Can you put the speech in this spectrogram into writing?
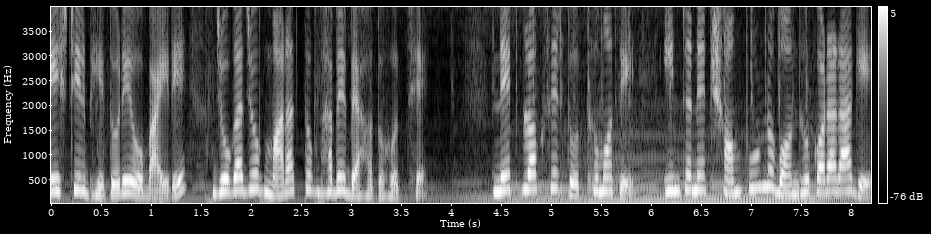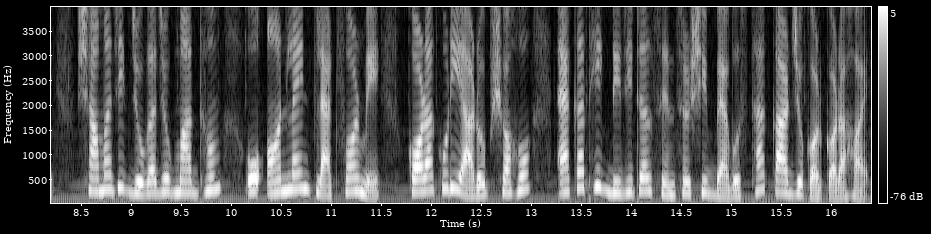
দেশটির ভেতরে ও বাইরে যোগাযোগ মারাত্মকভাবে ব্যাহত হচ্ছে। নেটব্লকসের তথ্যমতে, ইন্টারনেট সম্পূর্ণ বন্ধ করার আগে সামাজিক যোগাযোগ মাধ্যম ও অনলাইন প্ল্যাটফর্মে কড়াকড়ি আরোপসহ একাধিক ডিজিটাল সেন্সরশিপ ব্যবস্থা কার্যকর করা হয়।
